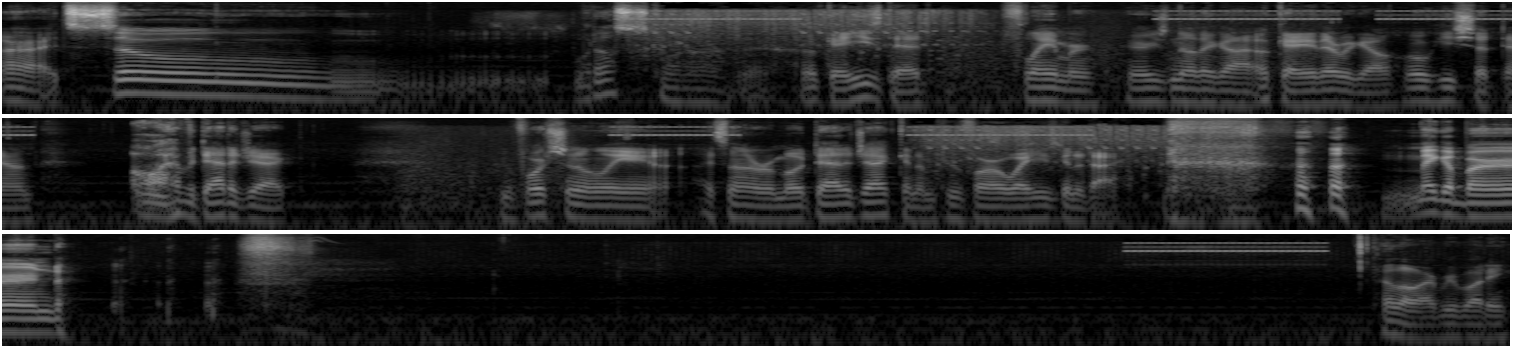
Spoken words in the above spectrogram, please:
Alright, so... What else is going on there? Okay, he's dead. Flamer. Here's another guy. Okay, there we go. Oh, he's shut down. Oh, I have a data jack. Unfortunately, it's not a remote data jack, and I'm too far away. He's gonna die. Mega burned. Hello, everybody.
